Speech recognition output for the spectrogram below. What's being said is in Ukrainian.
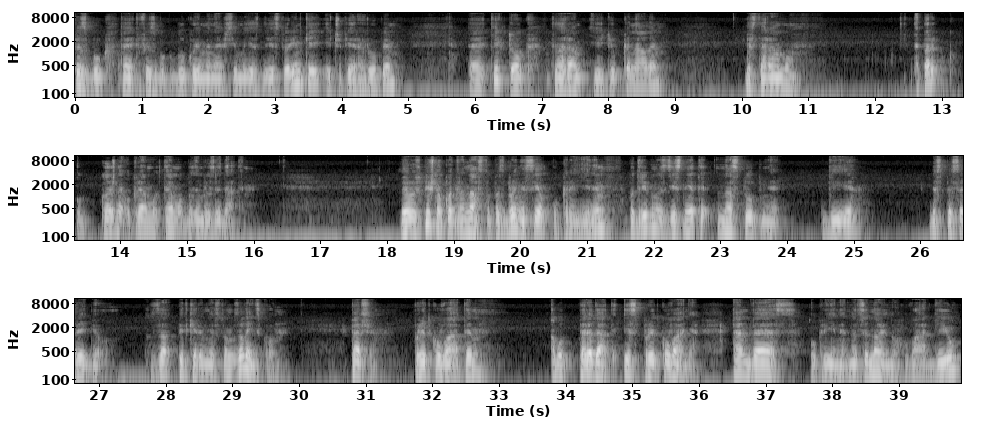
Facebook, так як Facebook блокує мене всі мої дві сторінки і чотири групи. Е, TikTok, Telegram, YouTube канали, Інстаграму. Тепер кожну окрему тему будемо розглядати. Для успішного контрнаступу Збройних сил України потрібно здійснити наступні дії безпосередньо під керівництвом Зеленського. Перше, порядкувати або передати із порядкування МВС України Національну гвардію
